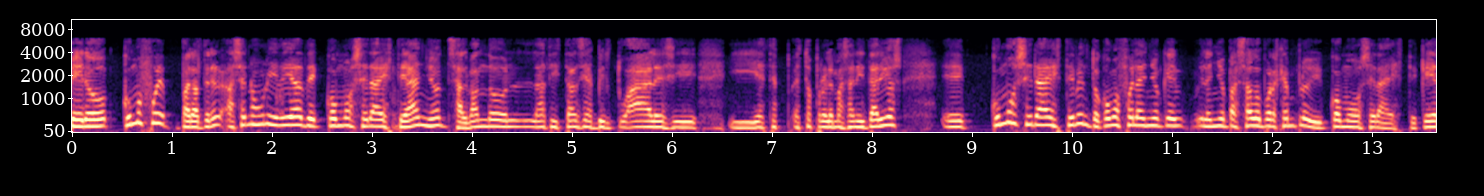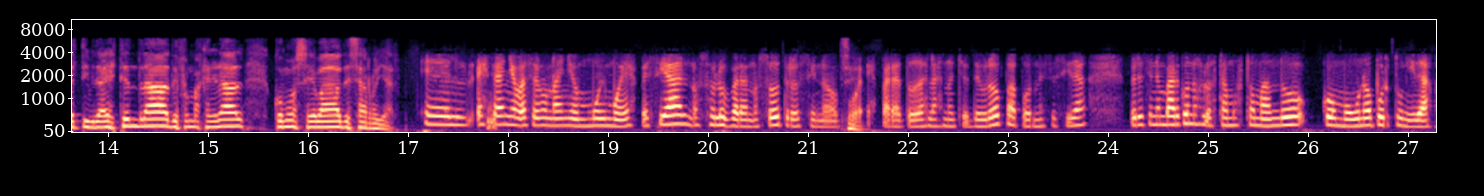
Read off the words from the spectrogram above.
Pero, ¿cómo fue, para tener, hacernos una idea de cómo será este año, salvando las distancias virtuales y, y este, estos problemas sanitarios, eh, ¿cómo será este evento? ¿Cómo fue el año, que, el año pasado, por ejemplo, y cómo será este? ¿Qué actividades tendrá de forma general? ¿Cómo se va a desarrollar? El, este año va a ser un año muy, muy especial, no solo para nosotros, sino pues, para todas las noches de Europa por necesidad, pero sin embargo nos lo estamos tomando como una oportunidad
